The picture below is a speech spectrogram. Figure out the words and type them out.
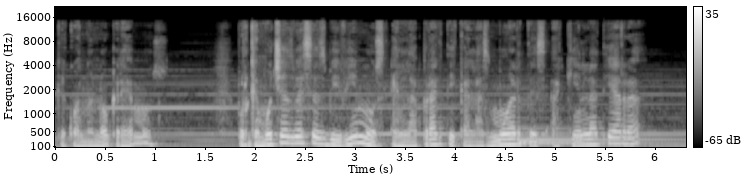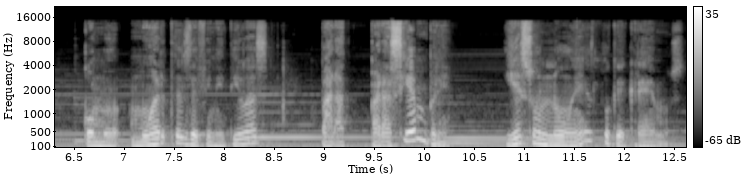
que cuando no creemos. Porque muchas veces vivimos en la práctica las muertes aquí en la tierra como muertes definitivas para, para siempre. Y eso no es lo que creemos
